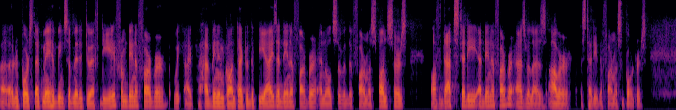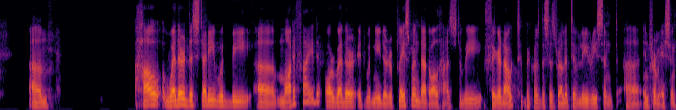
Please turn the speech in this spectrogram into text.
uh, reports that may have been submitted to FDA from Dana-Farber. We, I have been in contact with the PIs at Dana-Farber and also with the pharma sponsors of that study at Dana-Farber, as well as our study, the pharma supporters. Um, how whether this study would be uh, modified or whether it would need a replacement that all has to be figured out because this is relatively recent uh, information.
